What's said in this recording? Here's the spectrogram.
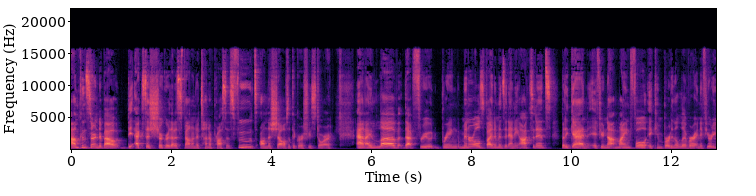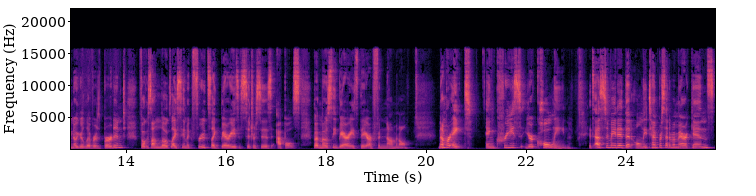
I'm concerned about the excess sugar that is found in a ton of processed foods on the shelves at the grocery store. And I love that fruit bring minerals, vitamins, and antioxidants. But again, if you're not mindful, it can burden the liver. And if you already know your liver is burdened, focus on low glycemic fruits like berries, citruses, apples, but mostly berries. They are phenomenal. Number eight, increase your choline. It's estimated that only 10% of Americans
